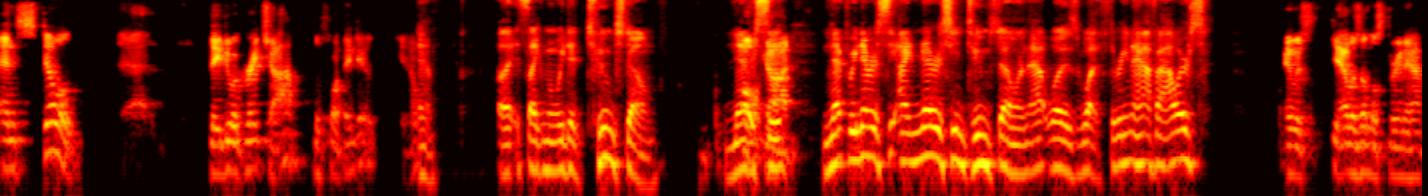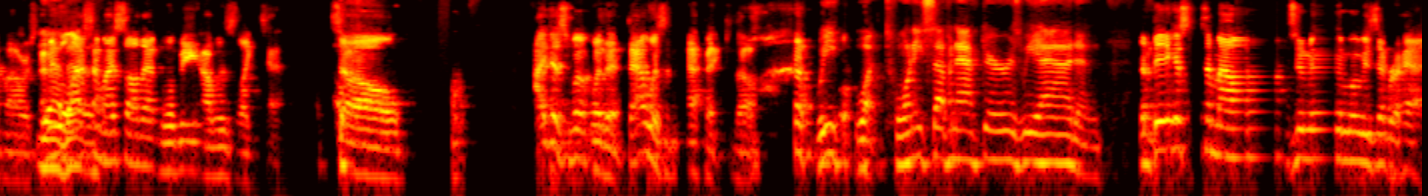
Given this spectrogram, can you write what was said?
and still uh, they do a great job with what they do. You know. Yeah. Uh, it's like when we did Tombstone. Never oh seen, God. never we never see. I never seen Tombstone, and that was what three and a half hours. It was yeah, it was almost three and a half hours. I Yeah, mean, the last was- time I saw that movie, I was like ten. So I just went with it. That was an epic, though. We what twenty seven actors we had, and The biggest amount Zoom in the movies ever had.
